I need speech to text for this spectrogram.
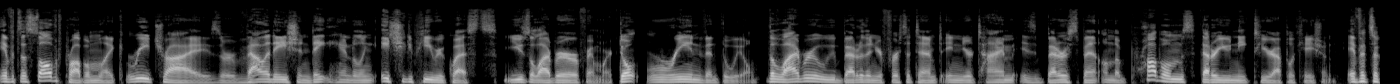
If it's a solved problem like retries or validation, date handling, HTTP requests, use a library or framework. Don't reinvent the wheel. The library will be better than your first attempt, and your time is better spent on the problems that are unique to your application. If it's a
